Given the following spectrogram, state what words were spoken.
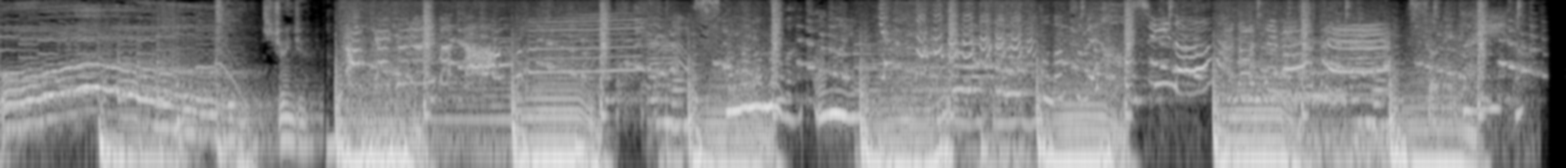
Oh, oh, oh, oh, stranger.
